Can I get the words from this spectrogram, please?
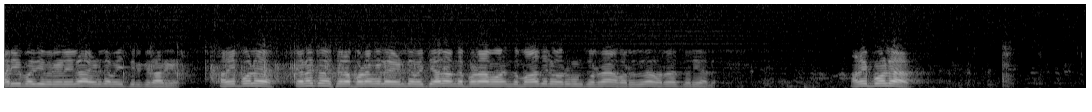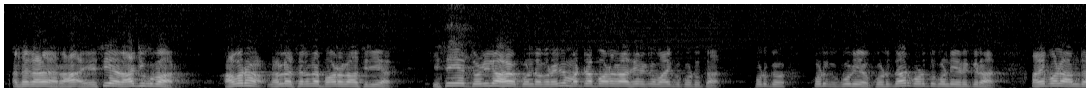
அறிவுமதி இவர்களெல்லாம் எழுத வைத்திருக்கிறார்கள். அதே போல் எனக்கும் சில படங்களை எழுத வச்சாரு அந்த படம் இந்த மாதிரி வரும்னு சொல்கிறேன் வருதா வர தெரியாது. அதே போல் அந்த கால ரா எஸ் ஏ ராஜ்குமார் அவரும் நல்ல சிறந்த பாடலாசிரியர். இசையை தொழிலாக கொண்ட பிறகு மற்ற பாடலாசிரியருக்கு வாய்ப்பு கொடுத்தார். கொடுக்க கொடுக்கக்கூடிய கொடுத்தார் கொடுத்து கொண்டு இருக்கிறார். அதே போல் அந்த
